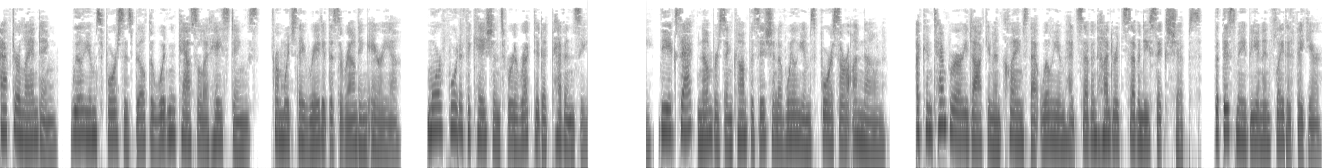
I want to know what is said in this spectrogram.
After landing, William's forces built a wooden castle at Hastings, from which they raided the surrounding area. More fortifications were erected at Pevensey. The exact numbers and composition of William's force are unknown. A contemporary document claims that William had 776 ships, but this may be an inflated figure.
